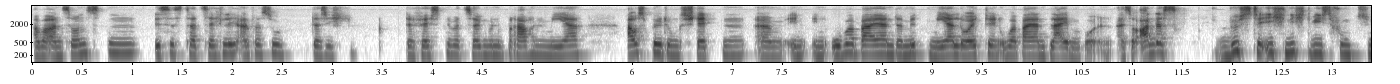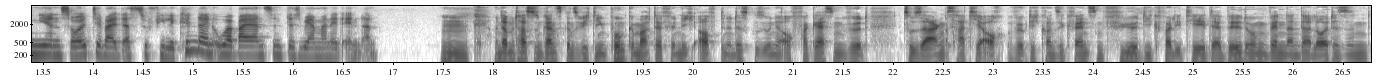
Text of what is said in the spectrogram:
Aber ansonsten ist es tatsächlich einfach so, dass ich der festen Überzeugung bin, wir brauchen mehr Ausbildungsstätten ähm, in, in Oberbayern, damit mehr Leute in Oberbayern bleiben wollen. Also anders wüsste ich nicht, wie es funktionieren sollte, weil das so viele Kinder in Oberbayern sind, das werden wir nicht ändern. Hm. Und damit hast du einen ganz, ganz wichtigen Punkt gemacht, der, finde ich, oft in der Diskussion ja auch vergessen wird, zu sagen, es hat ja auch wirklich Konsequenzen für die Qualität der Bildung, wenn dann da Leute sind,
